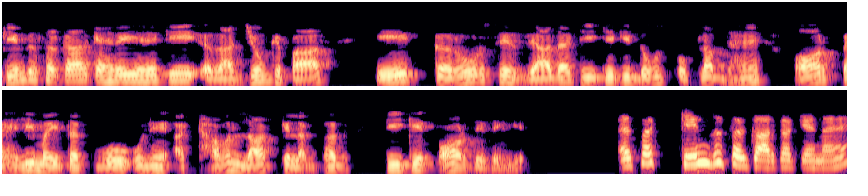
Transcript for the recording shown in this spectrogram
केंद्र सरकार कह रही है कि राज्यों के पास एक करोड़ से ज़्यादा टीके की डोज उपलब्ध हैं, और पहली मई तक वो उन्हें अट्ठावन लाख के लगभग टीके और दे देंगे। ऐसा केंद्र सरकार का कहना है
